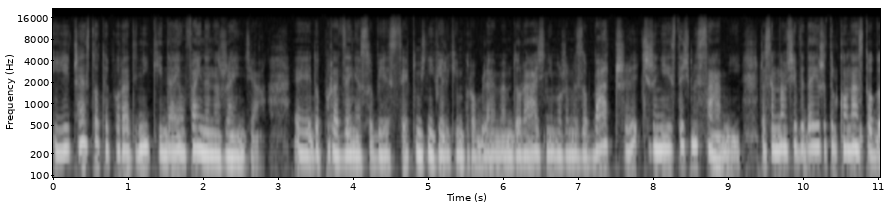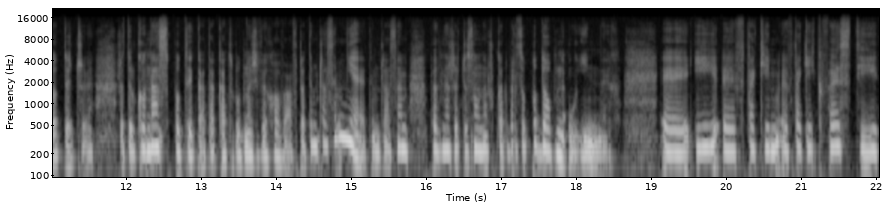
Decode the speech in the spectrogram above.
I często te poradniki dają fajne narzędzia e, do poradzenia sobie z jakimś niewielkim problemem. Doraźnie możemy zobaczyć, że nie jesteśmy sami. Czasem nam się wydaje, że tylko nas to dotyczy, że tylko nas spotyka taka trudność wychowawcza. Tymczasem nie. Tymczasem pewne rzeczy są na przykład bardzo podobne u innych. Y, I y, w, takim, w takiej kwestii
